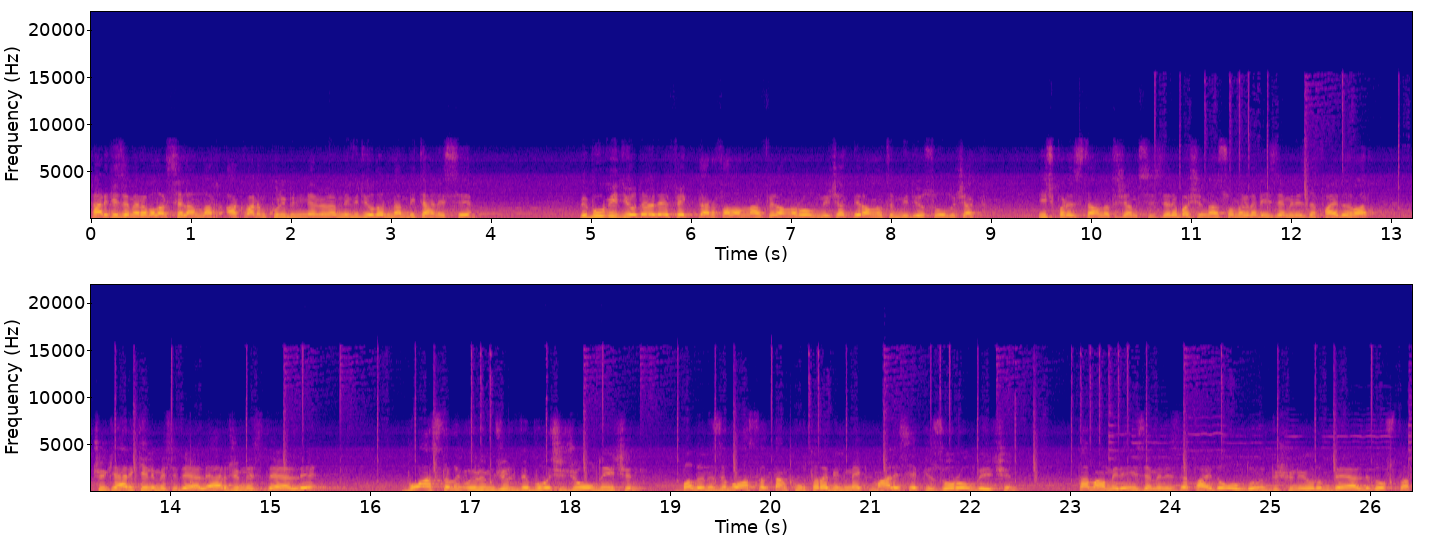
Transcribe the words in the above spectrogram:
Herkese merhabalar, selamlar. Akvaryum Kulübü'nün en önemli videolarından bir tanesi. Ve bu videoda öyle efektler falanlar filanlar olmayacak. Bir anlatım videosu olacak. İç paraziti anlatacağım sizlere. Başından sonuna kadar izlemenizde fayda var. Çünkü her kelimesi değerli, her cümlesi değerli. Bu hastalık ölümcül ve bulaşıcı olduğu için balığınızı bu hastalıktan kurtarabilmek maalesef ki zor olduğu için tamamıyla izlemenizde fayda olduğunu düşünüyorum değerli dostlar.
